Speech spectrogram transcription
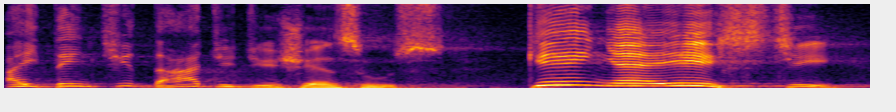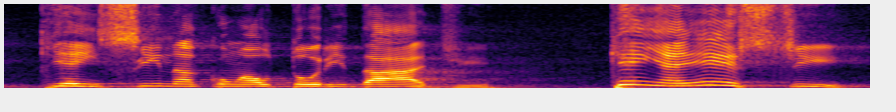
a identidade de Jesus. Quem é este que ensina com autoridade? Quem é este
